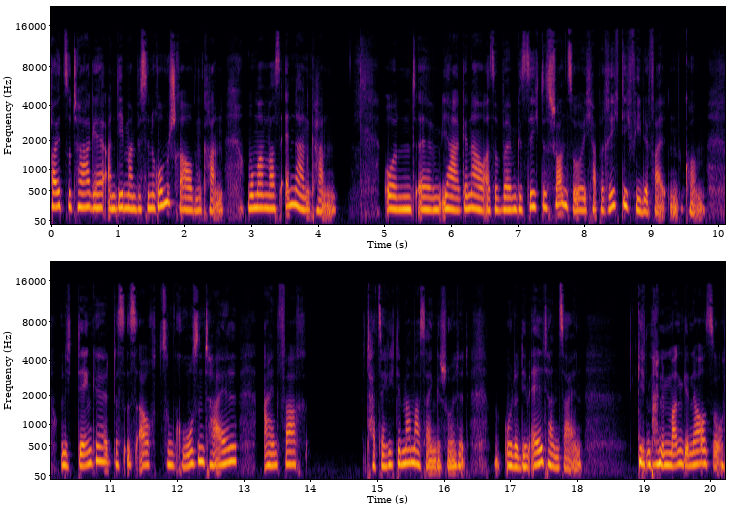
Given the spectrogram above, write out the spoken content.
heutzutage, an dem man ein bisschen rumschrauben kann, wo man was ändern kann. Und ähm, ja, genau, also beim Gesicht ist schon so, ich habe richtig viele Falten bekommen. Und ich denke, das ist auch zum großen Teil einfach tatsächlich dem Mama-Sein geschuldet oder dem Elternsein. Geht meinem Mann genauso.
